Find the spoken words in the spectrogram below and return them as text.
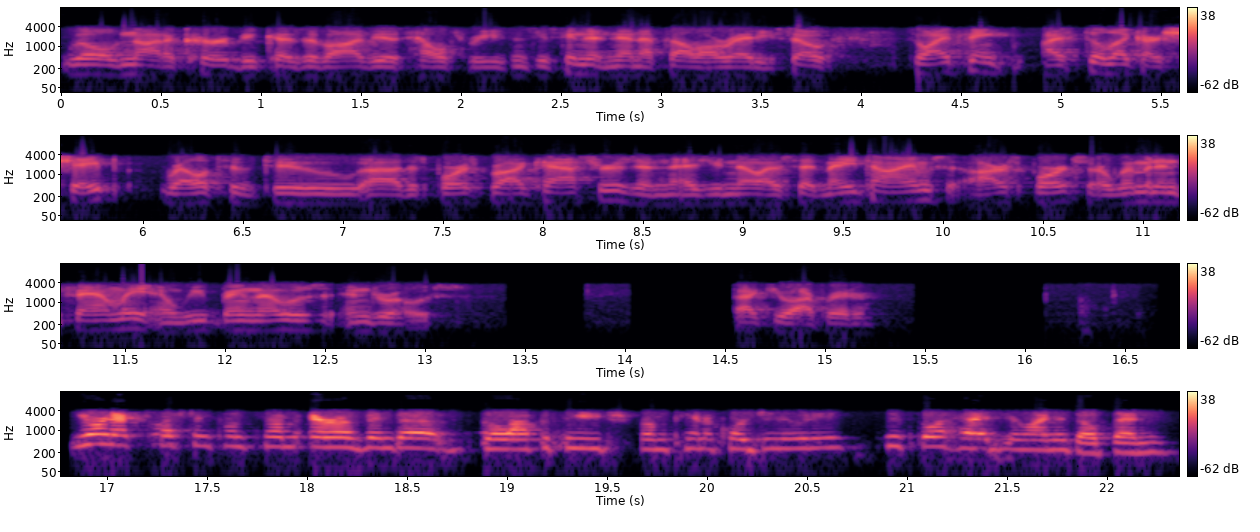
will not occur because of obvious health reasons. You've seen it in NFL already. So, so I think I still like our shape relative to uh, the sports broadcasters. And as you know, I've said many times, our sports are women and family, and we bring those in droves. Back to you, operator. Your next question comes from Aravinda Galappatthige from Canaccord Genuity. Please go ahead. Your line is open.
